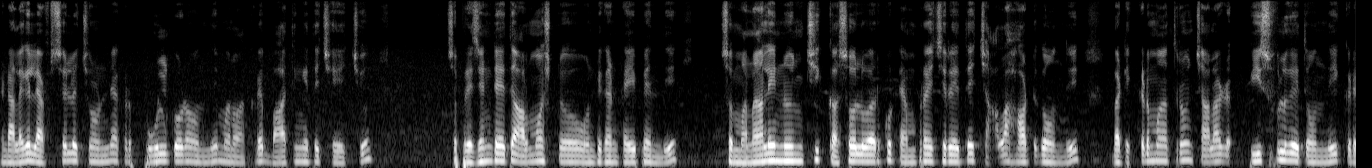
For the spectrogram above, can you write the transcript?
అండ్ అలాగే లెఫ్ట్ సైడ్‌లో చూడండి అక్కడ పూల్ కూడా ఉంది. మనం అక్కడే బాతింగ్ అయితే చేయొచ్చు. సో ప్రెజెంట్ అయితే ఆల్మోస్ట్ ఒంటి గంట అయిపోయింది. సో మనాలి నుంచి కసోల్ వరకు టెంపరేచర్ అయితే చాలా హాట్‌గా ఉంది. బట్ ఇక్కడ మాత్రం చాలా పీస్‌ఫుల్‌గా అయితే ఉంది. ఇక్కడ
